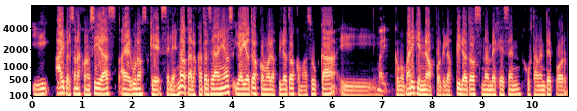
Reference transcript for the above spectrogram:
y hay personas conocidas, hay algunos que se les nota a los 14 años y hay otros como los pilotos como Azuka y Mari. Como Mari que no, porque los pilotos no envejecen justamente por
